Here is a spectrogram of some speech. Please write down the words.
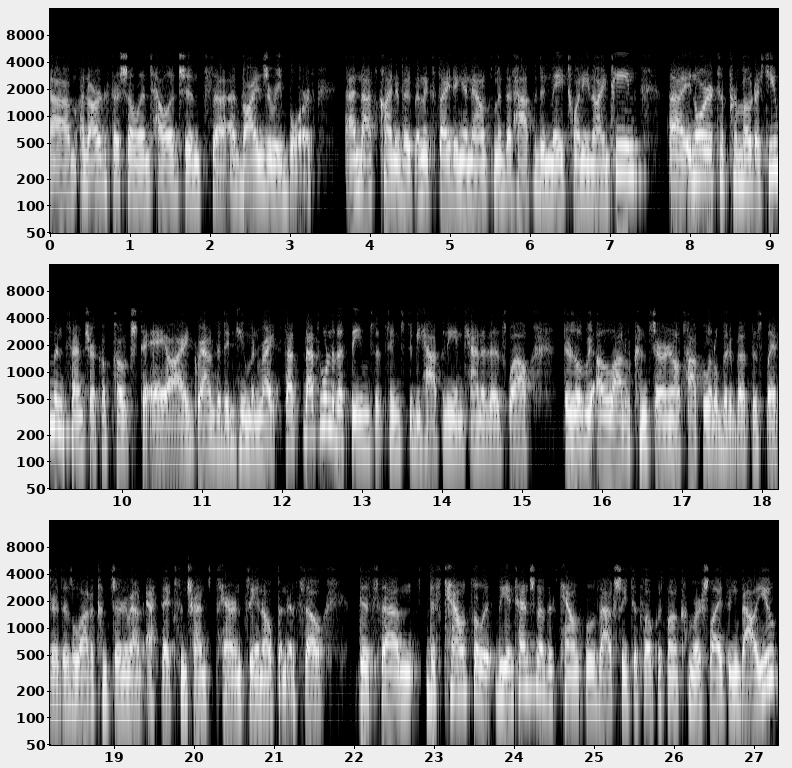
um, an artificial intelligence uh, advisory board. And that's kind of an exciting announcement that happened in May 2019 uh, in order to promote a human centric approach to AI grounded in human rights. That, that's one of the themes that seems to be happening in Canada as well. There's a, a lot of concern, and I'll talk a little bit about this later. There's a lot of concern around ethics and transparency and openness. So this um, this council, the intention of this council is actually to focus on commercializing value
